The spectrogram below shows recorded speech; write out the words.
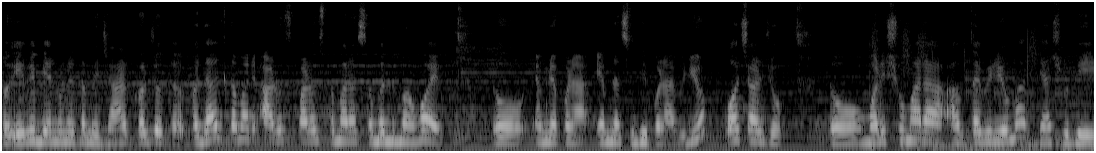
તો એવી બહેનોને તમે જાણ કરજો. કદાચ તમારે આડોશ પાડોશ તમારા સંબંધમાં હોય, તો એમને પણ એમના સુધી પણ આ વીડિયો પહોંચાડજો. તો મળીશું મારા આવતા વિડીયોમાં. ત્યાં સુધી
